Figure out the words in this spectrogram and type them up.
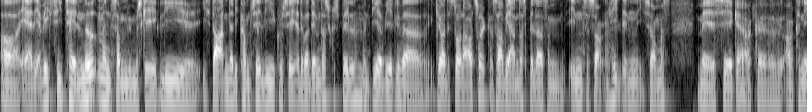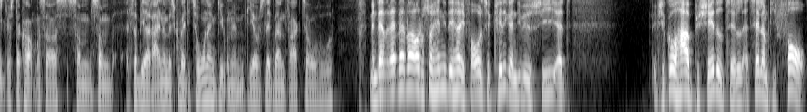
og ja, jeg vil ikke sige tale ned, men som vi måske ikke lige øh, i starten, da de kom til, lige kunne se, at det var dem, der skulle spille. Men de har virkelig været, gjort et stort aftryk, og så har vi andre spillere, som inden sæsonen, helt inden i sommer, med Sega og, og Cornelius, der kom, og så også, som, som altså, vi havde regnet med, skulle være de toneangivende, men de har jo slet ikke været en faktor overhovedet. Men hvad, hvad, hvad, hvad var du så hen i det her i forhold til kritikerne? De vil jo sige, at FCK har jo budgettet til, at selvom de får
